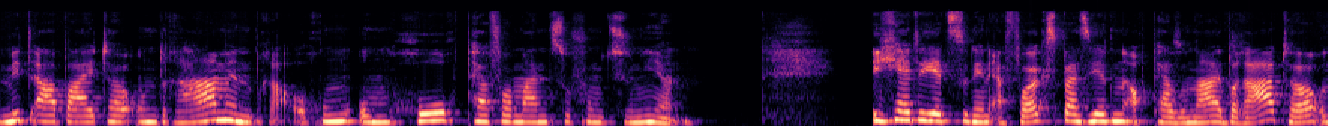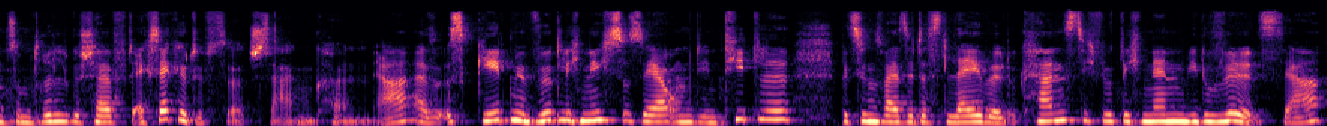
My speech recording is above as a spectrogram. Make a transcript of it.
Mitarbeiter und Rahmen brauchen, um hochperformant zu funktionieren. Ich hätte jetzt zu den erfolgsbasierten auch Personalberater und zum Drittelgeschäft Executive Search sagen können. Ja? Also es geht mir wirklich nicht so sehr um den Titel bzw. das Label. Du kannst dich wirklich nennen, wie du willst. Ja?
